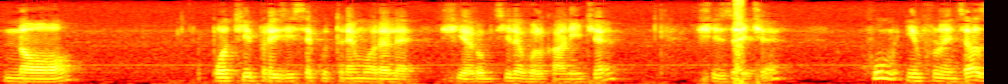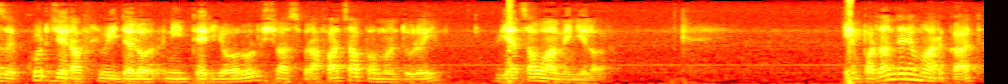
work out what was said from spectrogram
9. Pot fi prezise cu tremurele și erupțiile vulcanice. Și 10. Cum influențează curgerea fluidelor în interiorul și la suprafața pământului viața oamenilor. E important de remarcat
